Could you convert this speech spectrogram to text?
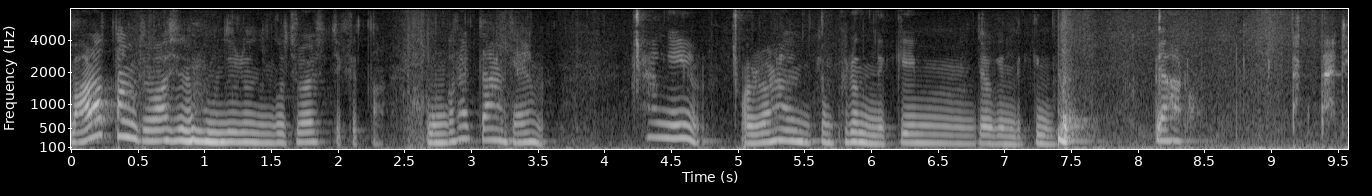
마라탕 좋아하시는 분들은 이거 좋아할 수도 있겠다. 뭔가 살짝 향이 얼얼한 좀 그런 느낌적인 느낌. 뼈로 닭다리.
